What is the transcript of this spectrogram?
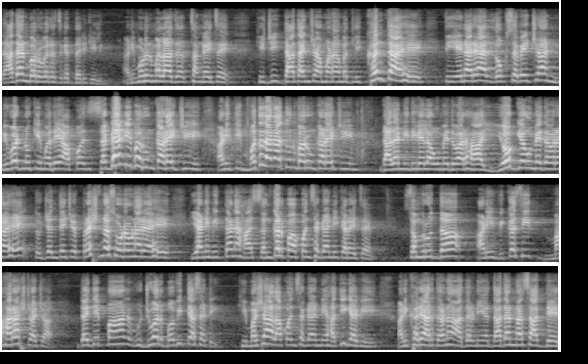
दादांबरोबरच गद्दारी केली. आणि म्हणून मला जर सांगायचं आहे ही जी दादांच्या मनामधली खंत आहे ती येणाऱ्या लोकसभेच्या निवडणुकीमध्ये आपण सगळ्यांनी भरून काढायची आणि ती मतदानातून भरून काढायची. दादांनी दिलेला उमेदवार हा योग्य उमेदवार आहे तो जनतेचे प्रश्न सोडवणारे आहे. या निमित्तानं हा संकल्प आपण सगळ्यांनी करायचा आहे समृद्ध आणि विकसित महाराष्ट्राच्या दैदेपान उज्ज्वल भवित्यासाठी ही मशाल आपण सगळ्यांनी हाती घ्यावी आणि खऱ्या अर्थानं आदरणीय दादांना साथ देत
